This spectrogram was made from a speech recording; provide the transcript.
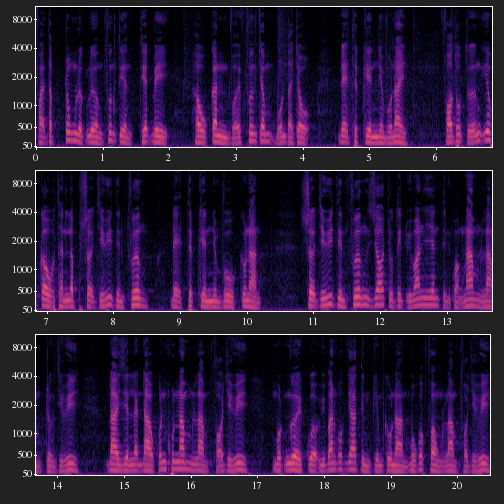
phải tập trung lực lượng, phương tiện, thiết bị, hậu cần với phương châm bốn tại chỗ để thực hiện nhiệm vụ này. Phó Thủ tướng yêu cầu thành lập Sở Chỉ huy tiền phương để thực hiện nhiệm vụ cứu nạn. Sở Chỉ huy tiền phương do Chủ tịch Ủy ban nhân dân tỉnh Quảng Nam làm trưởng chỉ huy, đại diện lãnh đạo quân khu 5 làm phó chỉ huy, một người của Ủy ban quốc gia tìm kiếm cứu nạn Bộ Quốc phòng làm phó chỉ huy.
